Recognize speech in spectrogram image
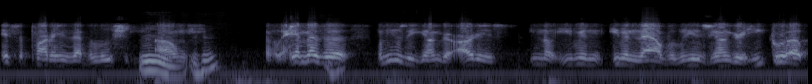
it's a part of his evolution. Mm, Um, mhm. him as a when he was a younger artist, you know, even even now, but when he was younger, he grew up.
